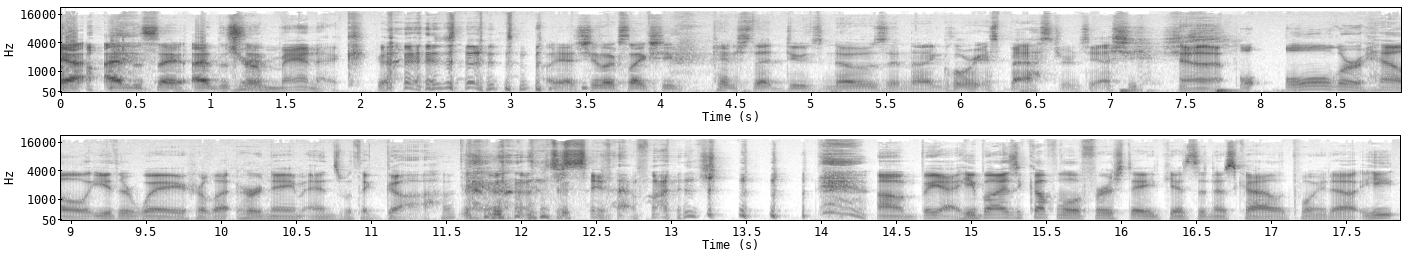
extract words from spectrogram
yeah. I had the same. I had the same. Germanic. Oh, yeah, she looks like she pinched that dude's nose in uh, Inglourious Basterds. Yeah, she. Uh, ol or hell, either way, her le- her name ends with a ga. Just say that much. um, but yeah, he buys a couple of first aid kits, and as Kyle had pointed out, he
